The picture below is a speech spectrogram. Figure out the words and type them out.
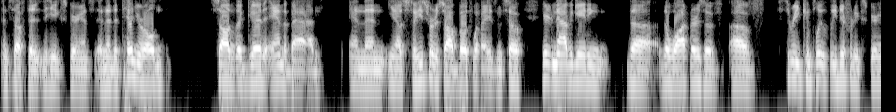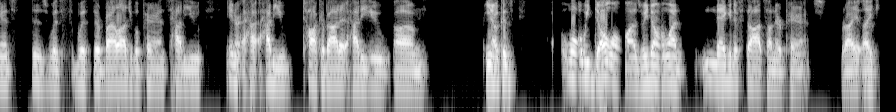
and stuff that, he experienced, and then the ten year old saw the good and the bad, and then you know so he sort of saw both ways, and so you're navigating the the waters of of three completely different experiences with with their biological parents. How do you inter how, how do you talk about it? How do you um you know because what we don't want is we don't want negative thoughts on their parents right? Like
